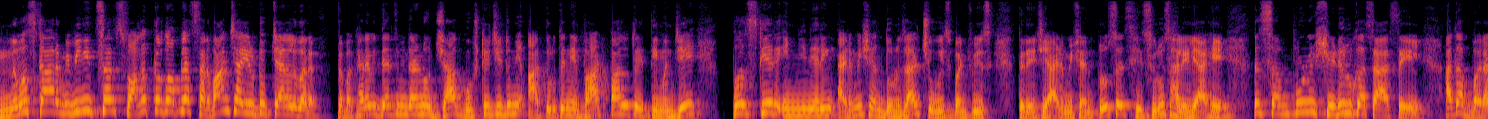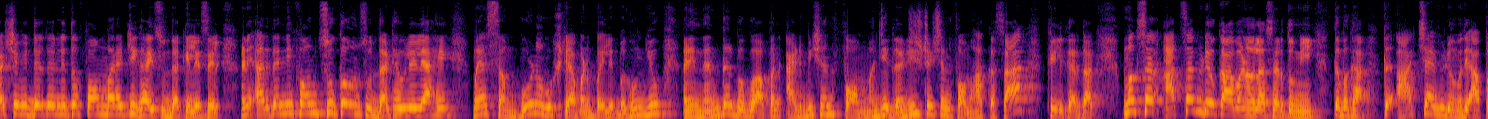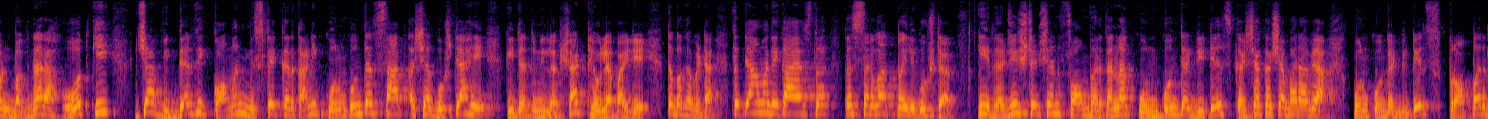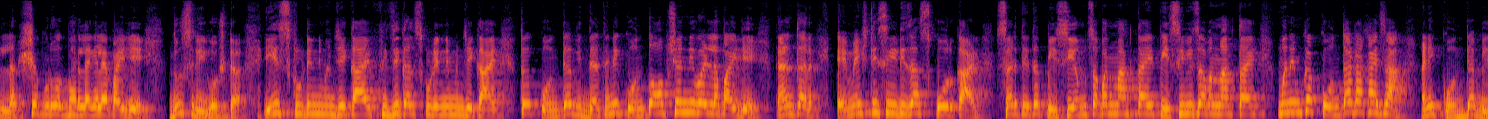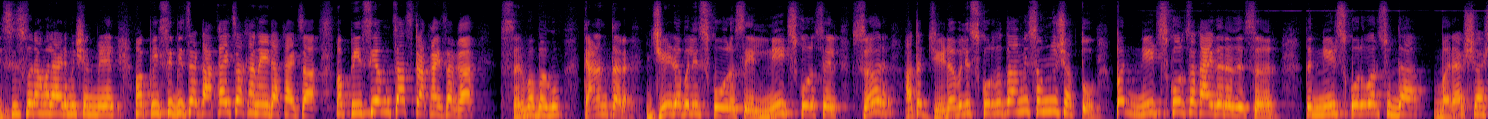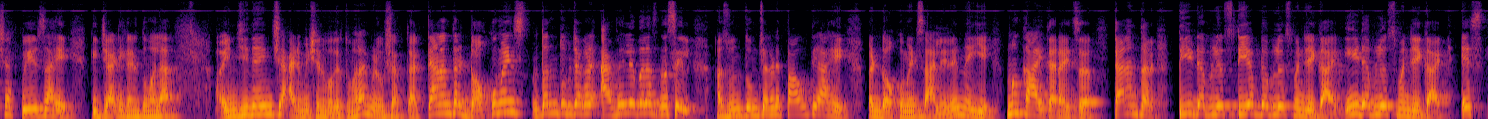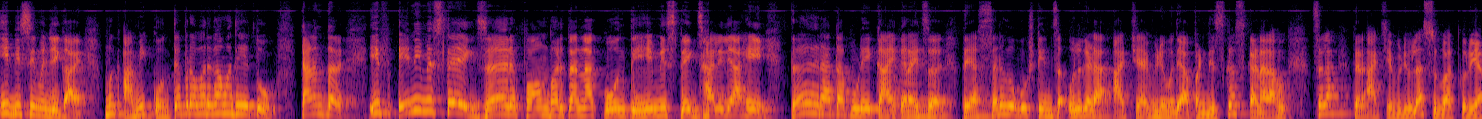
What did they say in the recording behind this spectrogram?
नमस्कार मी विनीत सर. स्वागत करतो आपल्या सर्वांच्या युट्यूब चॅनलवर तर बघा विद्यार्थी मित्रांनो ज्या गोष्टीची तुम्ही आतुरतेने वाट पाहत होते ती म्हणजे फर्स्ट इयर इंजिनिअरिंग ऍडमिशन दोन हजार चोवीस पंचवीस तर याची ऍडमिशन प्रोसेस ही सुरू झालेली आहे. तर संपूर्ण शेड्यूल कसा असेल? आता बऱ्याचशा विद्यार्थ्यांनी तर फॉर्म भरायची घाई सुद्धा केली असेल आणि अर्ध्यांनी फॉर्म चुकवून सुद्धा ठेवलेले आहे. मग या संपूर्ण गोष्टी आपण पहिले बघून घेऊ आणि नंतर बघू आपण ऍडमिशन फॉर्म म्हणजे रजिस्ट्रेशन फॉर्म हा कसा फिल करतात. मग सर आजचा व्हिडिओ का बनवला सर तुम्ही? तर बघा तर आजच्या व्हिडिओमध्ये आपण बघणार आहोत की ज्या विद्यार्थी कॉमन मिस्टेक करतात आणि कोणकोणत्या सात अशा गोष्टी आहे की ज्या तुम्ही लक्षात ठेवल्या पाहिजे. तर बघा बेटा तर त्यामध्ये काय असतं? तर सर्वात पहिली गोष्ट की रजिस्ट्रेशन फॉर्म भरताना कोणकोणत्या डिटेल्स कशा कशा भराव्या? कोणकोणत्या डिटेल्स प्रॉपर लक्षपूर्वक भरल्या गेल्या पाहिजे? दुसरी गोष्ट ई स्क्रुटिनी म्हणजे काय? फिजिकल स्क्रुटिनी म्हणजे काय? तर कोणत्या विद्यार्थ्यांनी कोणतं ऑप्शन निवडलं पाहिजे? त्यानंतर एम एस टी सीईटीचा स्कोर कार्ड सर तिथं पीसीएमचा पण मागताय पीसीबीचा पण मागताय. मग नेमका कोणता टाकायचा? आणि कोणत्या बेसिसवर आम्हाला ऍडमिशन मिळेल? मग पीसीबीचा टाकायचा का नाही टाकायचा? मग पीसीएमचाच टाकायचा का? सर्व बघू. त्यानंतर जे डबल स्कोर असेल नीट स्कोर असेल. सर आता जे डबल स्कोर तर आम्ही समजू शकतो. पण नीट स्कोरचं काय गरज आहे सर तर नीट स्कोरवर सुद्धा बऱ्याचशा अशा फील्ड्स आहे की ज्या ठिकाणी तुम्हाला इंजिनिअरिंगचे ऍडमिशन वगैरे तुम्हाला मिळू शकतात. त्यानंतर डॉक्युमेंट्स तर तुमच्याकडे अवेलेबलच नसेल. अजून तुमच्याकडे पावते आहे पण डॉक्युमेंट्स आलेले नाहीये. मग काय करायचं? त्यानंतर T W S T F W S म्हणजे काय? ई डब्ल्यू एस म्हणजे काय? एस ई बी सी म्हणजे काय? मग आम्ही कोणत्या प्रवर्गामध्ये येतो? त्यानंतर इफ एनी मिस्टेक जर फॉर्म भरताना कोणतीही मिस्टेक झालेली आहे. तर आता पुढे काय करायचं? तर या सर्व गोष्टींचा उलगडा आजच्या व्हिडिओमध्ये आपण डिस्कस करणार आहोत. चला तर आजच्या व्हिडिओला सुरुवात करूया.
